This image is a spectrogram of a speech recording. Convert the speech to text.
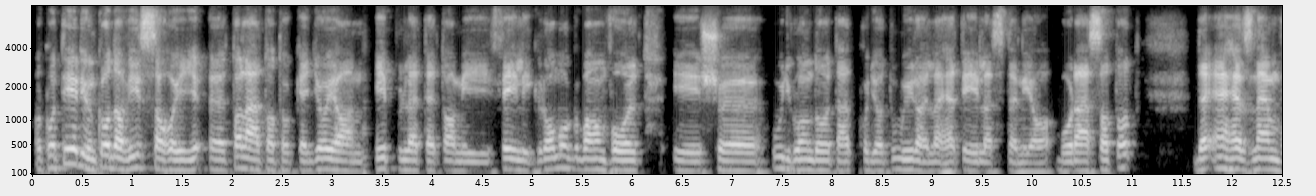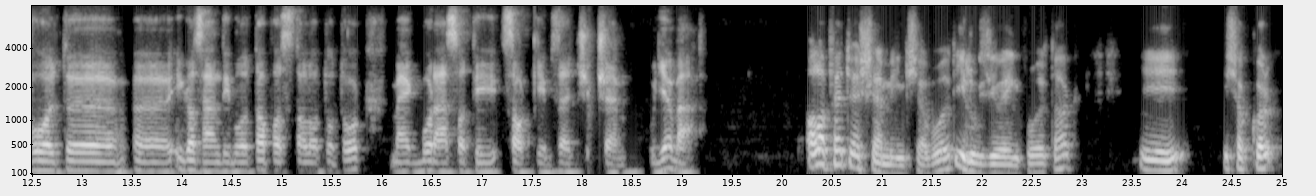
Akkor térjünk oda-vissza, hogy találtatok egy olyan épületet, ami félig romokban volt, és úgy gondolták, hogy ott újra lehet éleszteni a borászatot, de ehhez nem volt igazándiból tapasztalatotok, meg borászati szakképzettség sem, ugye bár? Alapvetően semmink sem volt, illúzióink voltak, és akkor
